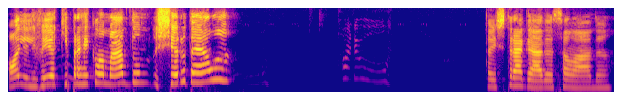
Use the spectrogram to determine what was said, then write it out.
Olha, ele veio aqui para reclamar do cheiro dela. Tá estragada a salada.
